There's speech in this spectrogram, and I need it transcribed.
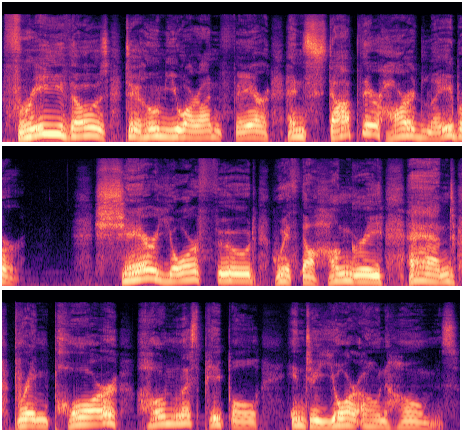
Free those to whom you are unfair and stop their hard labor. Share your food with the hungry and bring poor, homeless people into your own homes.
